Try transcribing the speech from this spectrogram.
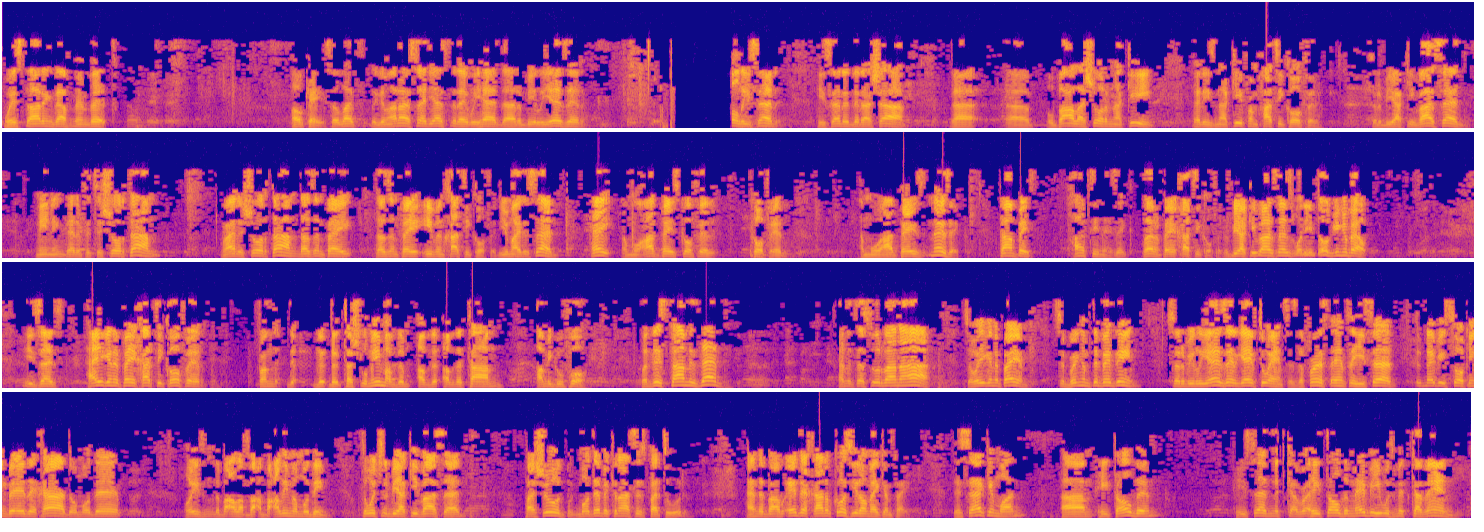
We're starting Daf Membet. Okay, so let's. The Gemara said yesterday we had uh, Rabbi Eliezer. He said he said at the Rasha that uh, Ubal Ashor Naki that he's Naki from Hatzi Kofir. So Rabbi Akiva said, meaning that if it's a short time, right, a short time doesn't pay doesn't pay even Hatzi Kofir. You might have said, hey, a Mu'ad pays Kofer kofir. A muad pays nezik. Tam pays chatzi nezik. Let him pay chatzi kofir. Rabbi Akiva says, what are you talking about? He says, how are you going to pay chatzi kofir from the, the, the, the tashlumim of the, of the, of the tam amigufo? But this tam is dead. And it's asur v'ana'ah. So what are you going to pay him? So bring him to Bedin. So Rabbi Eliezer gave two answers. The first answer he said, maybe he's talking be'ed echad or modeh, or he's the ba'alim modim. To which Rabbi Akiva said, Pashut, modeh beknas is patur, and the be'ed echad, of course, you don't make him pay. The second one, um, he told him, he said, he told him maybe he was mitkaven.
